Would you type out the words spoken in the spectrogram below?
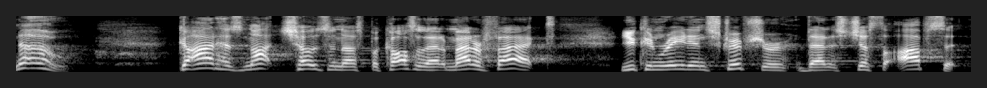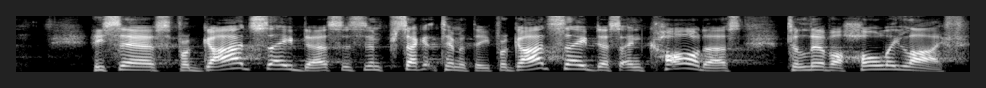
No. God has not chosen us because of that. As a matter of fact, you can read in Scripture that it's just the opposite. He says, For God saved us, this is in 2 Timothy, for God saved us and called us to live a holy life.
